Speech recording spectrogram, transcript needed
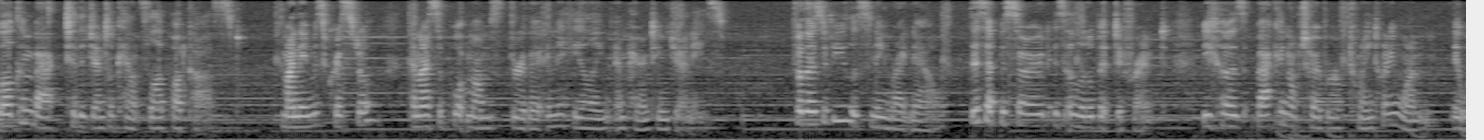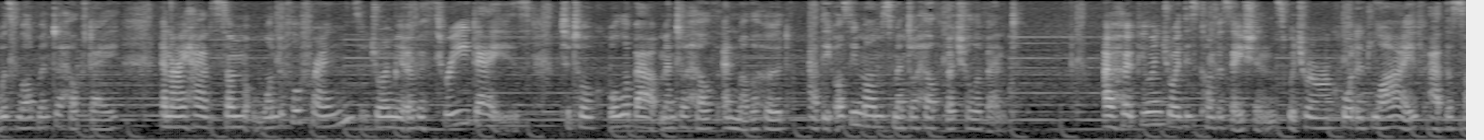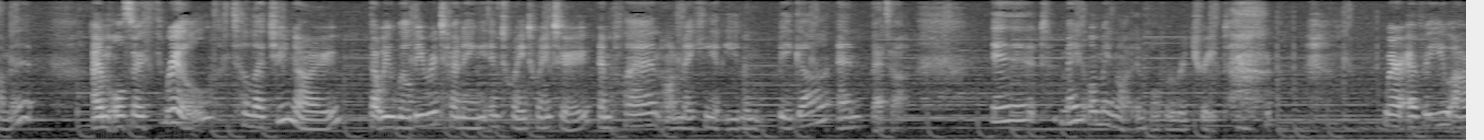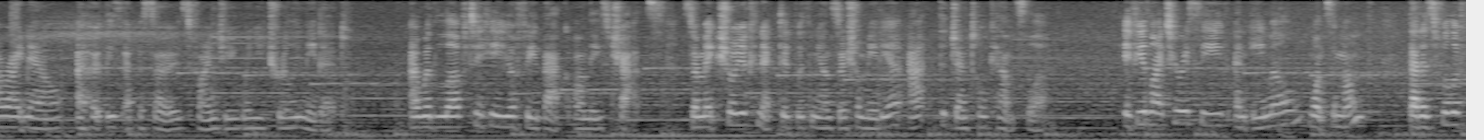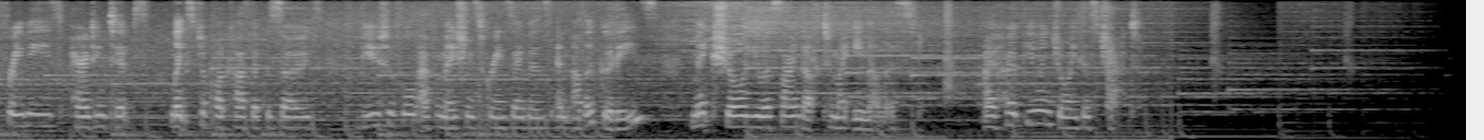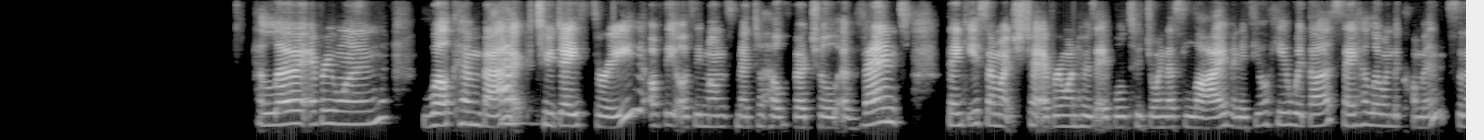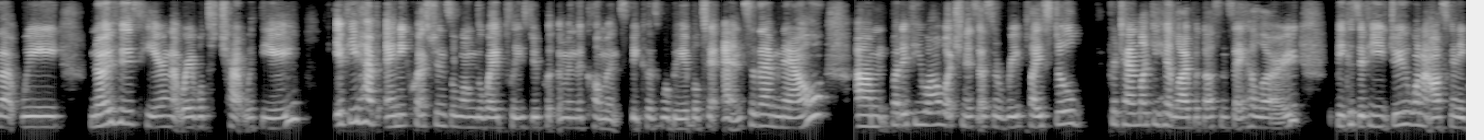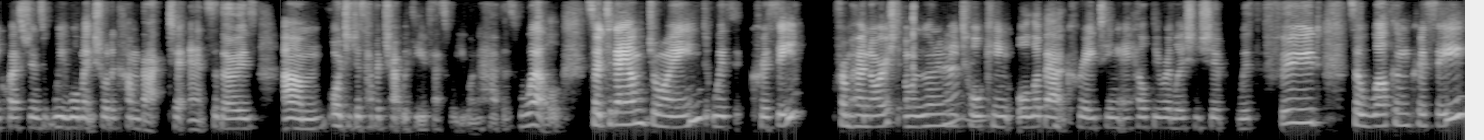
Welcome back to the Gentle Counsellor podcast. My name is Crystal, and I support mums through their inner healing and parenting journeys. For those of you listening right now, this episode is a little bit different because back in October of 2021, it was World Mental Health Day, and I had some wonderful friends join me over three days to talk all about mental health and motherhood at the Aussie Mums Mental Health virtual event. I hope you enjoyed these conversations, which were recorded live at the summit. I'm also thrilled to let you know that we will be returning in 2022 and plan on making it even bigger and better. It may or may not involve a retreat. Wherever you are right now, I hope these episodes find you when you truly need it. I would love to hear your feedback on these chats, so make sure you're connected with me on social media at The Gentle Counsellor. If you'd like to receive an email once a month that is full of freebies, parenting tips, links to podcast episodes, beautiful affirmation screensavers, and other goodies, make sure you are signed up to my email list. I hope you enjoy this chat. Hello, everyone. Welcome back to day three of the Aussie Mums Mental Health Virtual Event. Thank you so much to everyone who is able to join us live. And if you're here with us, say hello in the comments so that we know who's here and that we're able to chat with you. If you have any questions along the way, please do put them in the comments because we'll be able to answer them now. Um, but if you are watching this as a replay, still pretend like you're here live with us and say hello because if you do want to ask any questions we will make sure to come back to answer those um, or to just have a chat with you if that's what you want to have as well. So today i'm joined with krissy from her nourished and we're going to be talking all about creating a healthy relationship with food. So welcome krissy.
